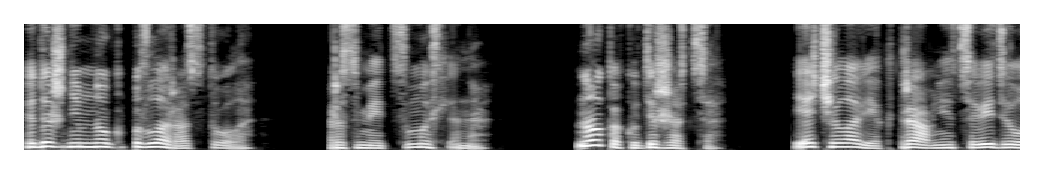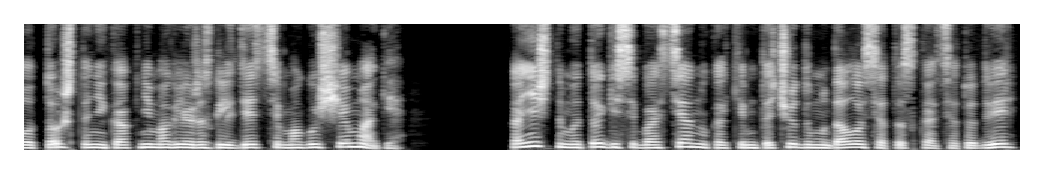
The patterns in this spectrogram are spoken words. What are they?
Я даже немного позлорадствовала. Разумеется, мысленно. Но как удержаться? Я человек, травница, видела то, что никак не могли разглядеть всемогущие маги. В конечном итоге Себастьяну каким-то чудом удалось отыскать эту дверь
